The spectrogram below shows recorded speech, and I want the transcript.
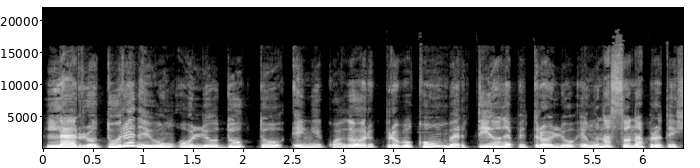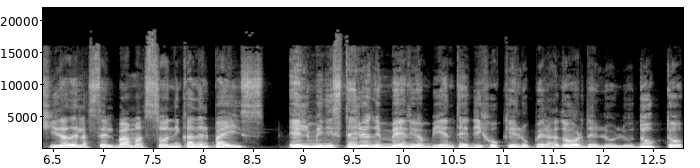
La rotura de un oleoducto en Ecuador provocó un vertido de petróleo en una zona protegida de la selva amazónica del país. El Ministerio de Medio Ambiente dijo que el operador del oleoducto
